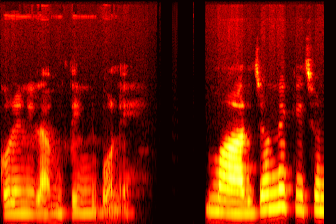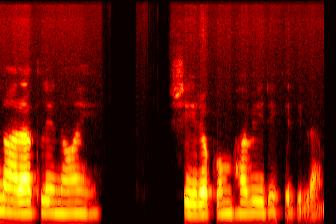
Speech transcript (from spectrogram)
করে নিলাম তিন বোনে। মার জন্য কিছু না রাখলে নয় সেই রকম ভাবেই রেখে দিলাম।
